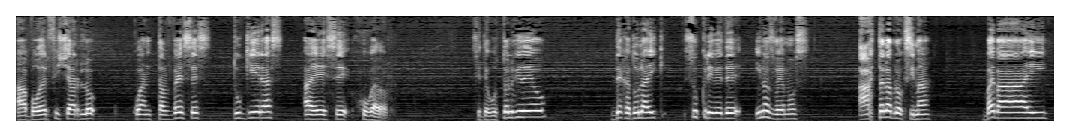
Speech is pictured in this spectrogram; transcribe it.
a poder ficharlo cuantas veces tú quieras a ese jugador. Si te gustó el video, deja tu like, suscríbete y nos vemos. Hasta la próxima. Bye bye.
